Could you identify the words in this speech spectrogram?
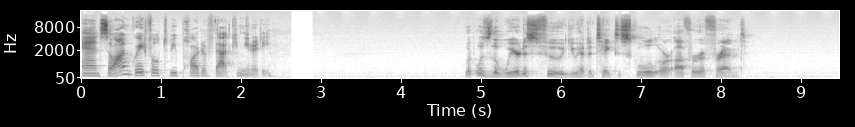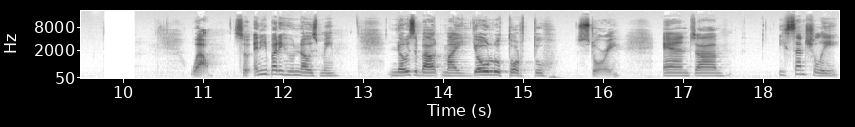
and so I'm grateful to be part of that community. What was the weirdest food you had to take to school or offer a friend? Well, so anybody who knows me knows about my joulutorttu story. And um, essentially,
